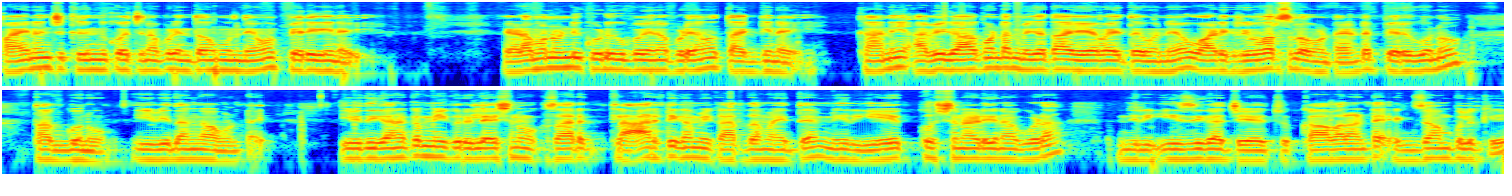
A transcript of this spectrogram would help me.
పైనుంచి క్రిందికి వచ్చినప్పుడు ఇంతకుముందు ఏమో పెరిగినాయి. ఎడమ నుండి కుడికి పోయినప్పుడు ఏమో తగ్గినాయి. కానీ అవి కాకుండా మిగతా ఏవైతే ఉన్నాయో వాటికి రివర్స్లో ఉంటాయి. అంటే పెరుగును తగ్గును ఈ విధంగా ఉంటాయి. ఇది కనుక మీకు రిలేషన్ ఒకసారి క్లారిటీగా మీకు అర్థమైతే మీరు ఏ క్వశ్చన్ అడిగినా కూడా మీరు ఈజీగా చేయొచ్చు. కావాలంటే ఎగ్జాంపుల్కి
